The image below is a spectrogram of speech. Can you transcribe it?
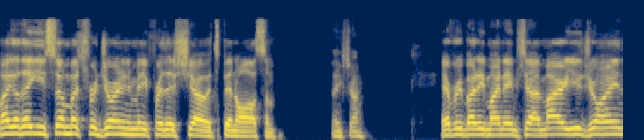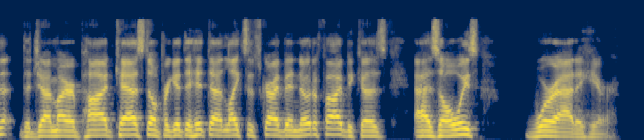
Michael, thank you so much for joining me for this show. It's been awesome. Thanks, Jon. Everybody, my name's Jon Myer. You join the Jon Myer podcast. Don't forget to hit that like, subscribe, and notify because, as always, we're out of here.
